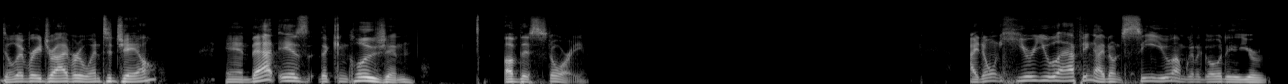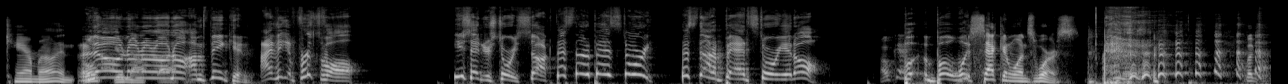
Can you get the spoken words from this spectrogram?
Delivery driver went to jail. And that is the conclusion of this story. I don't hear you laughing. I don't see you. I'm going to go to your camera and oh, no, no, no, no, laughing. no. I'm thinking. I think, first of all, you said your story sucked. That's not a bad story. That's not a bad story at all. Okay. But, but the second one's worse. but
